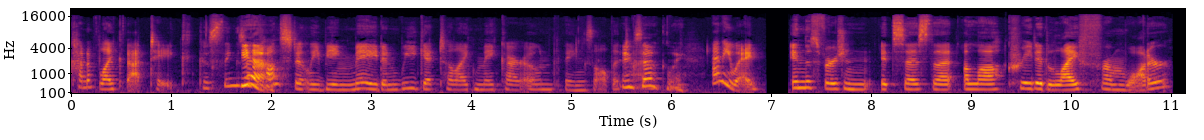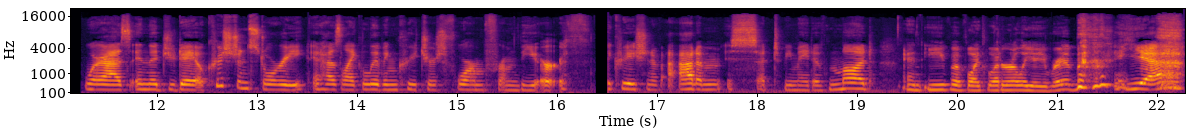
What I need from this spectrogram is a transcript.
kind of like that take because things Yeah. are constantly being made, and we get to like make our own things all the time. Exactly. Anyway, in this version, it says that Allah created life from water, whereas in the Judeo Christian story, it has like living creatures formed from the earth. The creation of Adam is said to be made of mud. And Eve of like literally a rib. Yeah.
